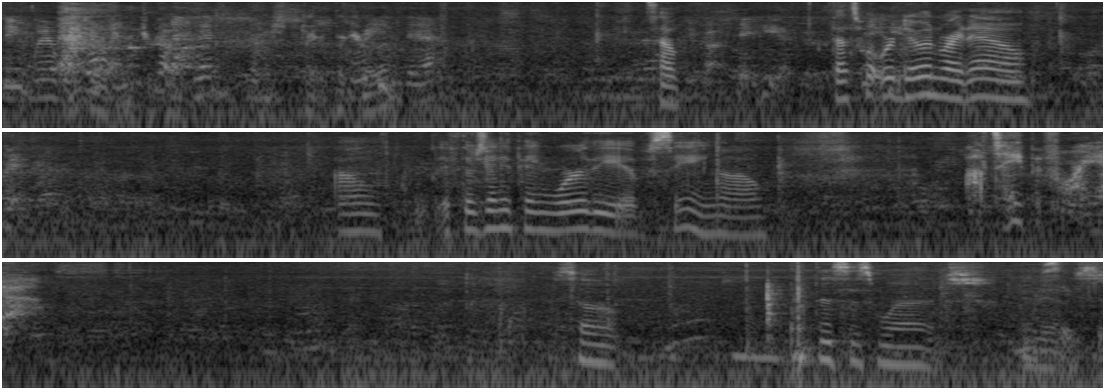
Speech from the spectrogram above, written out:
see where we're going. Just take a picture of that. So that's what we're doing right now. I'll, if there's anything worthy of seeing, I'll, I'll tape it for you. So this is what it is.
